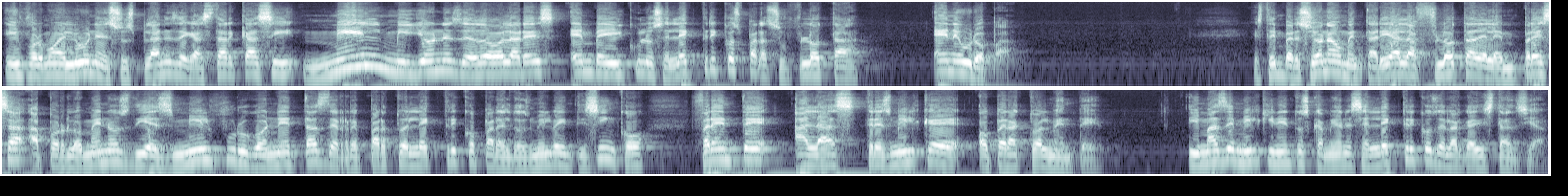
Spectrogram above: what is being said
informó el lunes sus planes de gastar casi mil millones de dólares en vehículos eléctricos para su flota en Europa. Esta inversión aumentaría la flota de la empresa a por lo menos 10.000 furgonetas de reparto eléctrico para el 2025 frente a las 3.000 que opera actualmente y más de 1.500 camiones eléctricos de larga distancia.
